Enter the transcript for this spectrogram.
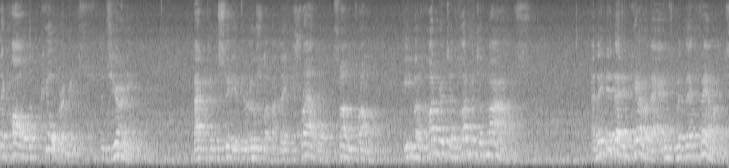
they call the pilgrimage, the journey back to the city of Jerusalem. And they traveled some from even hundreds and hundreds of miles and they did that in caravans with their families.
